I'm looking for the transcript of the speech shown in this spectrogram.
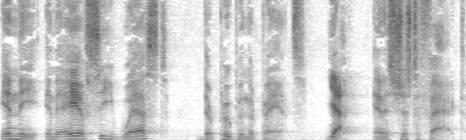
in the in the AFC West, they're pooping their pants, yeah. and it's just a fact.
